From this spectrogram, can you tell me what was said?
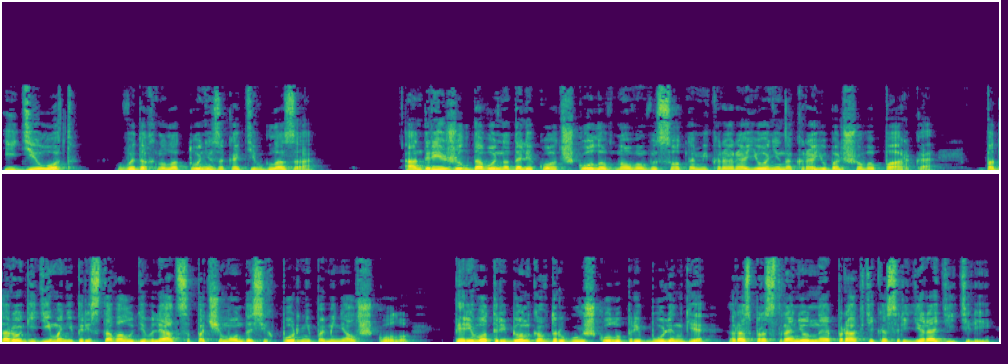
«Идиот!» – выдохнула Тоня, закатив глаза. Андрей жил довольно далеко от школы в новом высотном микрорайоне на краю большого парка – по дороге Дима не переставал удивляться, почему он до сих пор не поменял школу. Перевод ребенка в другую школу при буллинге – распространенная практика среди родителей.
